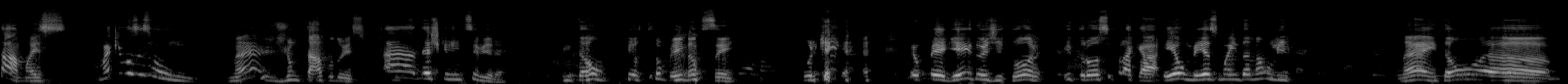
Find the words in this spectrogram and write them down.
Tá, mas como é que vocês vão né, juntar tudo isso? Ah, deixa que a gente se vira. Então, eu também não sei. Porque eu peguei do editor e trouxe para cá. Eu mesmo ainda não li. Né? Então, uh,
